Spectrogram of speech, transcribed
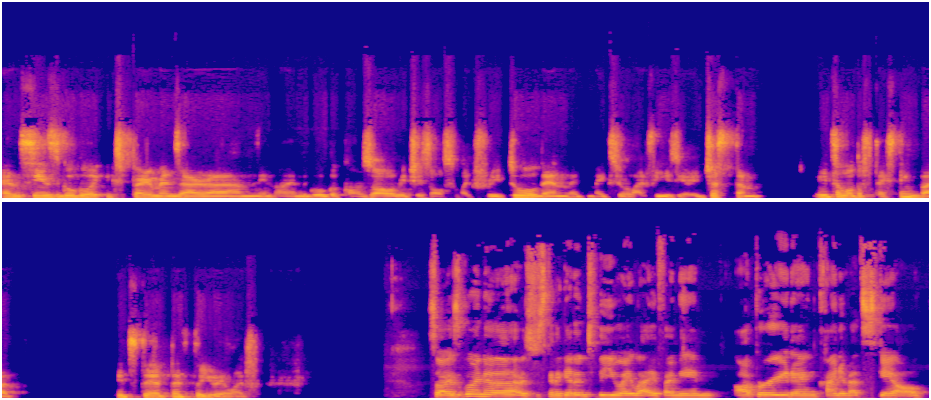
and since Google experiments are um, in, in, the Google console, which is also like free tool, then it makes your life easier. It just um, it's a lot of testing, but it's the that's the UA life. So I was going to I was just going to get into the UA life. I mean, operating kind of at scale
